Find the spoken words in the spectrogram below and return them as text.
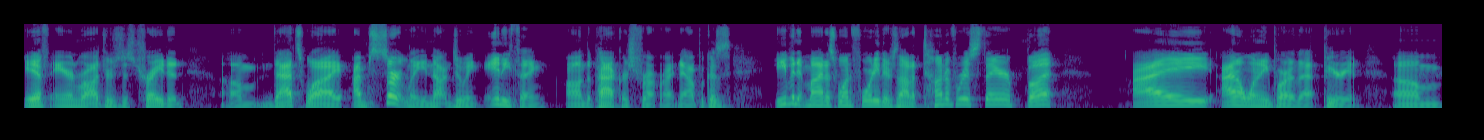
if Aaron Rodgers is traded. Um, that's why I'm certainly not doing anything on the Packers front right now because even at minus 140, there's not a ton of risk there, but I I don't want any part of that. Period. Um,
